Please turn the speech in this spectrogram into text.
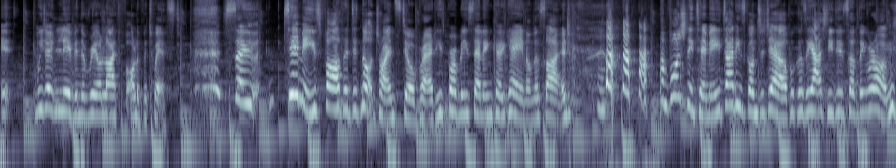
it. We don't live in the real life of Oliver Twist. So, Timmy's father did not try and steal bread. He's probably selling cocaine on the side. Unfortunately, Timmy, Daddy's gone to jail because he actually did something wrong.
